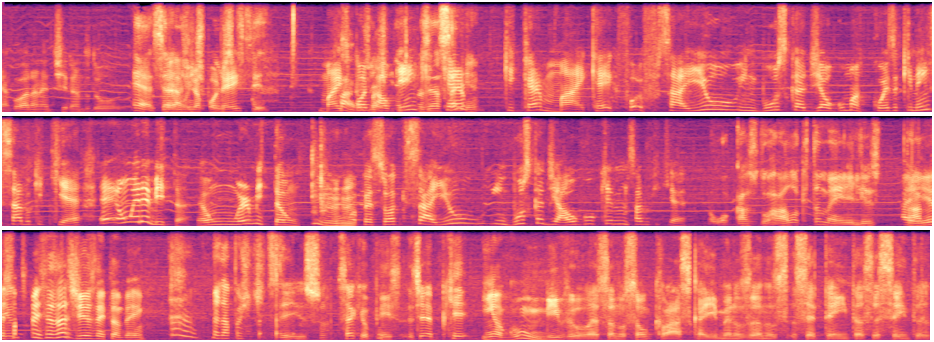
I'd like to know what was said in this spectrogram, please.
agora, né? Tirando do, É, do termo gente japonês. pode Mas Claro, pode alguém que quer aí. que quer mais, quer, que foi- saiu em busca de alguma coisa que nem sabe o que, que é. É um eremita, é um ermitão. Uhum. Uma pessoa que saiu em busca de algo que ele não sabe o que, que é. O caso do Hallock também, ele tá Aí meio... são as princesas Disney também. Mas dá pra gente dizer isso. Sabe o que eu penso? É porque em algum nível essa noção clássica aí, menos anos 70, 60,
